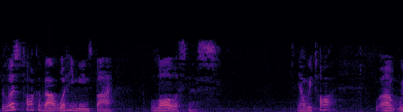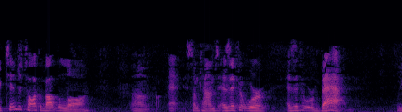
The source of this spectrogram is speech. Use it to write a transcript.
But let's talk about what he means by lawlessness. Now we talk, uh, we tend to talk about the law um, sometimes as if it were as if it were bad. We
